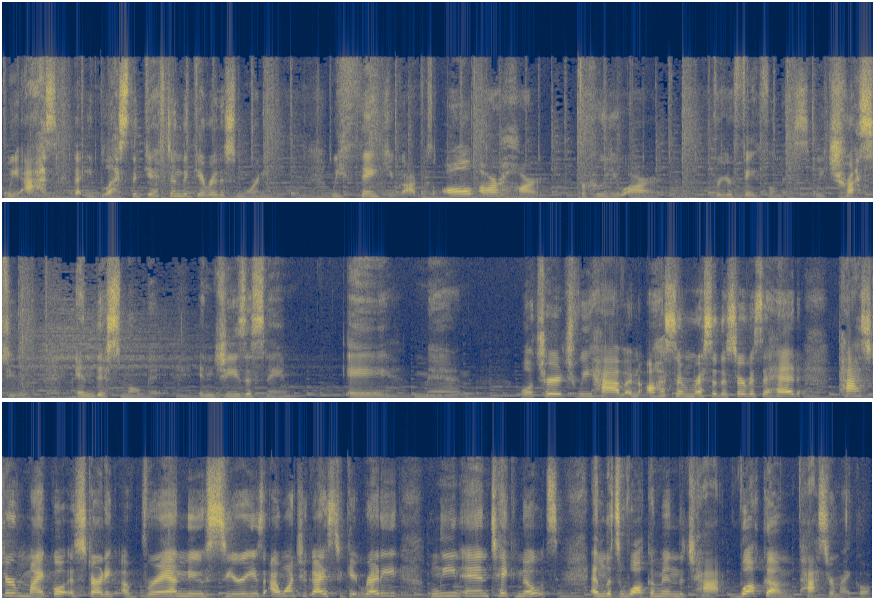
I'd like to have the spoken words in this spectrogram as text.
We ask that you bless the gift and the giver this morning. We thank you, God, with all our heart for who you are, for your faithfulness. We trust you in this moment. In Jesus' name, amen. Well, church, we have an awesome rest of the service ahead. Pastor Michael is starting a brand new series. I want you guys to get ready, lean in, take notes, and let's welcome in the chat. Welcome, Pastor Michael.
